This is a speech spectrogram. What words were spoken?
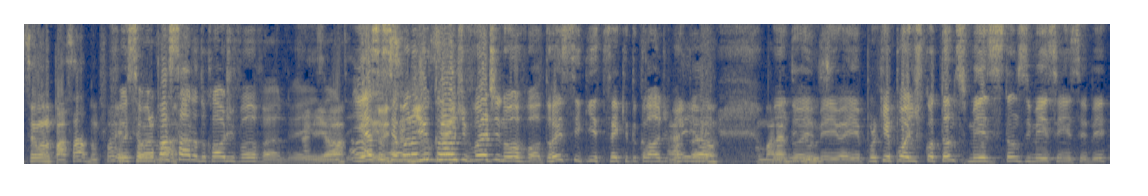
Semana passada, não foi? Foi semana Pode ir lá? passada do Claudivan, velho. É, Aí, exato. E essa Dois semana do Claudivan de novo, ó. Dois seguidos aqui do Claudivan também. ó. Mandou Maravilhoso. e-mail aí. Porque, pô, a gente ficou tantos meses, tantos e-mails sem receber.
